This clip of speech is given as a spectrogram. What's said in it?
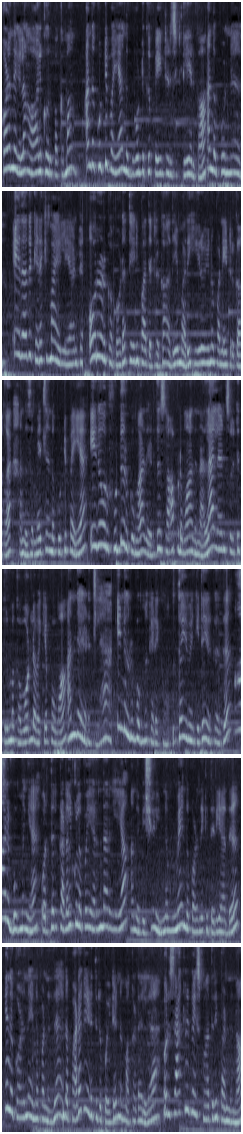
குழந்தைங்க எல்லாம் ஆளுக்கு ஒரு பக்கமா அந்த குட்டி பையன் அந்த போட்டுக்கு பெயிண்ட் அடிச்சுக்கிட்டே இருக்கான். அந்த பொண்ணு ஏதாவது கிடைக்குமா இல்லையான்ட்டு? ஒரு ஒரு கப்போட தேடி பார்த்துட்டு இருக்கா. அதே மாதிரி ஹீரோயினும் பண்ணிட்டு இருக்காங்க. அந்த சமயத்துல அந்த குட்டி பையன் ஏதோ ஒரு ஃபுட் இருக்குங்க. அதை எடுத்து சாப்பிடுவான். அது நல்லா இல்லைன்னு சொல்லிட்டு திரும்ப கபோர்ட்ல வைக்க போவான். அந்த இடத்துல இன்னொரு பொம்மை கிடைக்கும். இவன் கிட்ட இருக்கிறது ஆறு பொம்மைங்க. ஒருத்தர் கடலுக்குள்ள போய் இறந்தாரு இல்லையா? அந்த விஷயம் இன்னமுமே இந்த குழந்தைக்கு தெரியாது. இந்த குழந்தை என்ன பண்ணுது? இந்த படகை எடுத்துட்டு போயிட்டு நம்ம கடல்ல ஒரு சாக்ரிஃபைஸ் மாதிரி பண்ணுனா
